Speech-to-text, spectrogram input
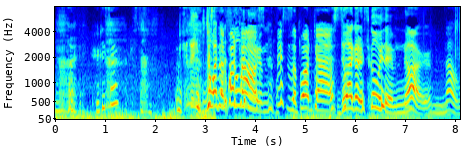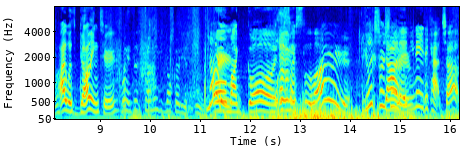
he? Who did you say? Do This I is go a to school with podcast. him? This is a podcast. Do I go to school with him? No. No. I was going to. Wait, does Sunny not go to your school? No. Oh my god, you're so slow. You're like so Darling, slow. you need to catch up.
